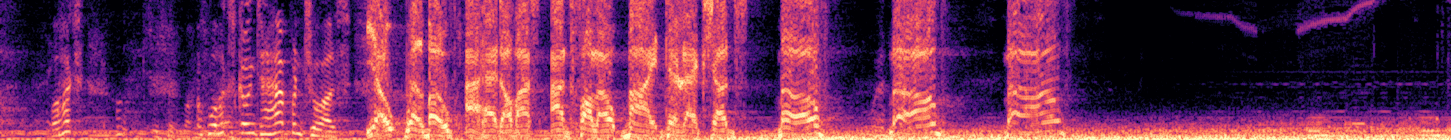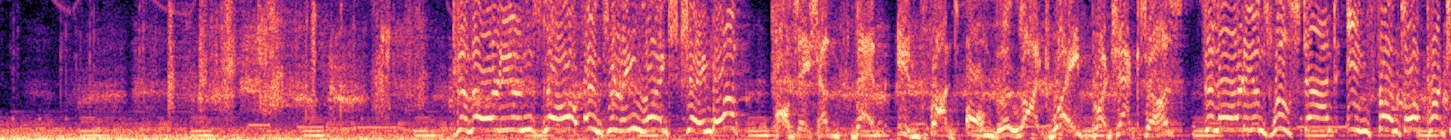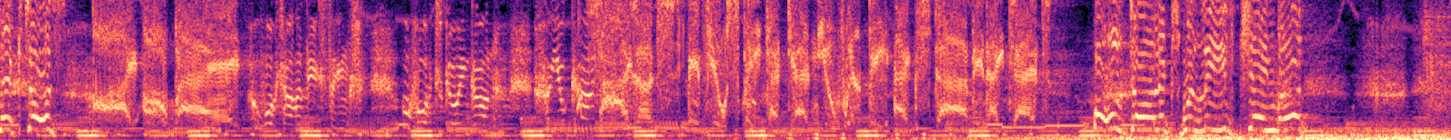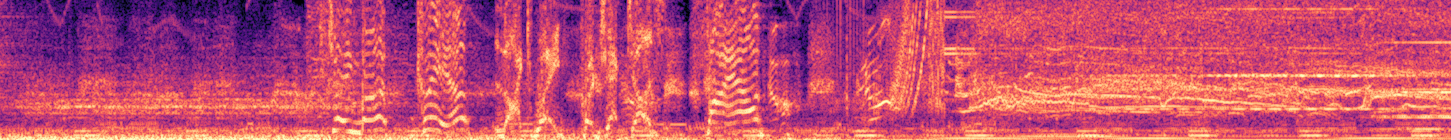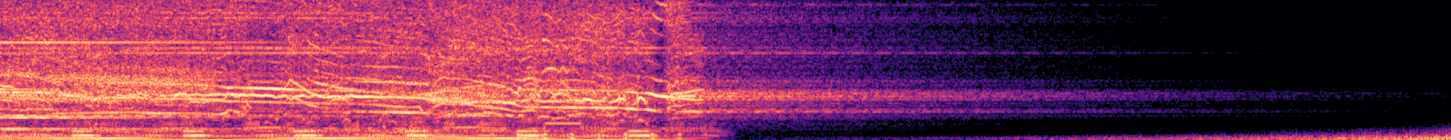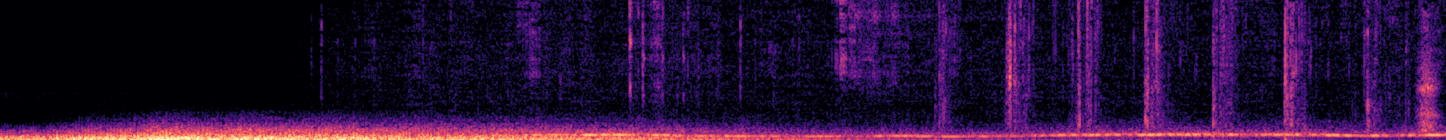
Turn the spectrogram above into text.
What? What's going to happen to us? You will move ahead of us and follow my directions. Move! Move! Move! Position them in front of the light wave projectors. Valerians will stand in front of projectors. I obey. What are these things? What's going on? You can't. Silence! If you speak again, you will be exterminated. All Daleks will leave chamber. Chamber clear. Light wave projectors. Fire. No!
